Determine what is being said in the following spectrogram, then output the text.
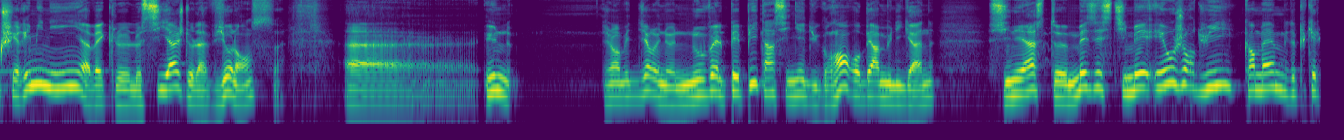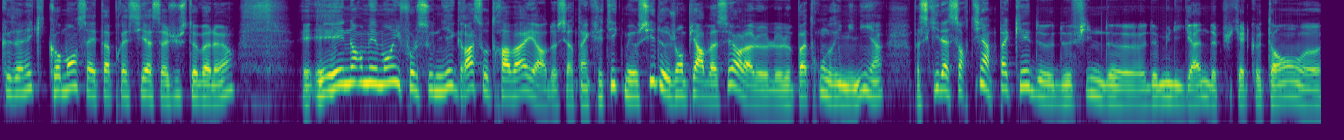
Chez Rimini avec le, le sillage de la violence. Euh, une, j'ai envie de dire, une nouvelle pépite hein, signée du grand Robert Mulligan, cinéaste mésestimé et aujourd'hui, quand même, depuis quelques années, qui commence à être apprécié à sa juste valeur. Et, énormément, il faut le souligner, grâce au travail de certains critiques, mais aussi de Jean-Pierre Vasseur, là, le, patron de Rimini, hein, parce qu'il a sorti un paquet de, films de, Mulligan depuis quelque temps. Euh,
